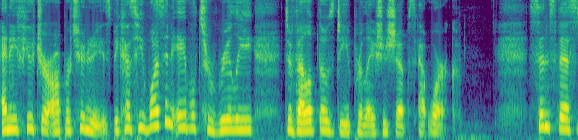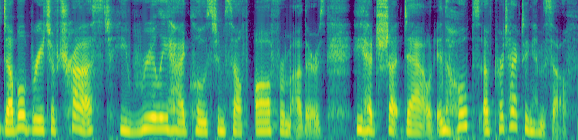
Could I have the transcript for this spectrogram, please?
any future opportunities, because he wasn't able to really develop those deep relationships at work. Since this double breach of trust, he really had closed himself off from others. He had shut down in the hopes of protecting himself.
